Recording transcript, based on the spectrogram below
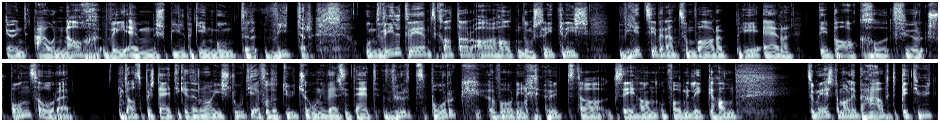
gehen auch nach WM-Spielbeginn munter weiter. Und weil die WM Katar anhaltend umstritten ist, wird sie aber dann zum wahren PR-Debakel für Sponsoren. Das bestätigt eine neue Studie von der Deutschen Universität Würzburg, die ich heute da gesehen habe und vor mir liegen habe. Zum ersten Mal überhaupt bedeutet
